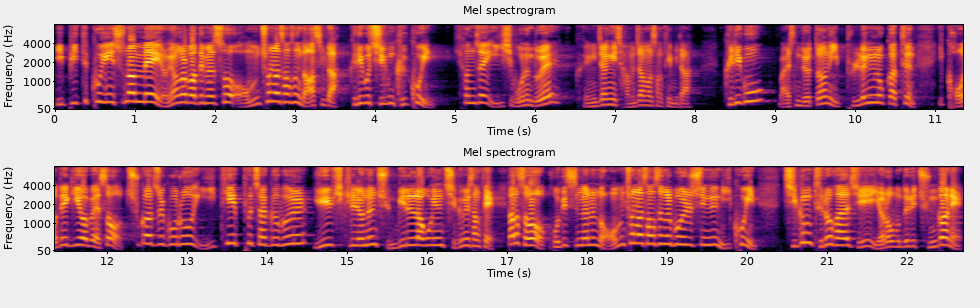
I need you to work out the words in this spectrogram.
이 비트코인 순환매에 영향을 받으면서 엄청난 상승 나왔습니다. 그리고 지금 그 코인 현재 25년도에 굉장히 잠잠한 상태입니다. 그리고 말씀드렸던 이 블랙록 같은 이 거대 기업에서 추가적으로 ETF 자금을 유입시키려는 준비를 하고 있는 지금의 상태. 따라서 곧 있으면은 엄청난 상승을 보여줄 수 있는 이 코인 지금 들어가야지 여러분들이 중간에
